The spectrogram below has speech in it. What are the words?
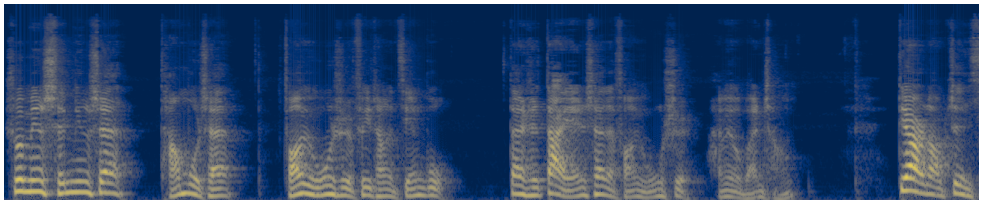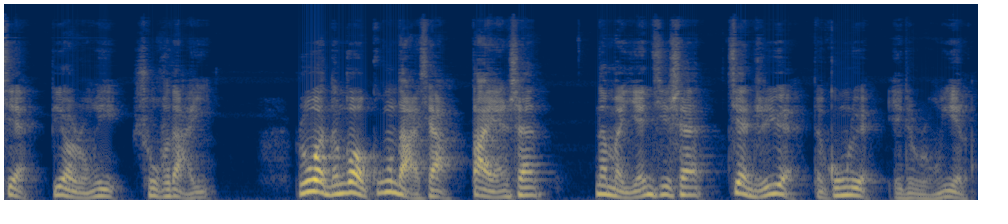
说明神明山、唐木山防御工事非常的坚固，但是大岩山的防御工事还没有完成。第二道阵线比较容易疏忽大意，如果能够攻打下大岩山。那么岩崎山、剑之岳的攻略也就容易了。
